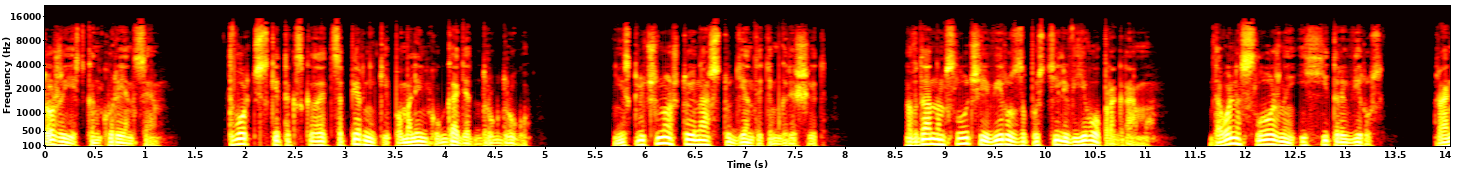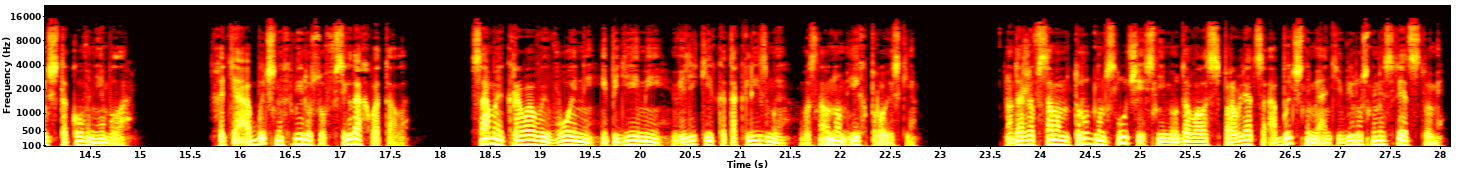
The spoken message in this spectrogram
тоже есть конкуренция. Творческие, так сказать, соперники помаленьку гадят друг другу. Не исключено, что и наш студент этим грешит. Но в данном случае вирус запустили в его программу. Довольно сложный и хитрый вирус. Раньше такого не было. Хотя обычных вирусов всегда хватало. Самые кровавые войны, эпидемии, великие катаклизмы — в основном их происки. Но даже в самом трудном случае с ними удавалось справляться обычными антивирусными средствами,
